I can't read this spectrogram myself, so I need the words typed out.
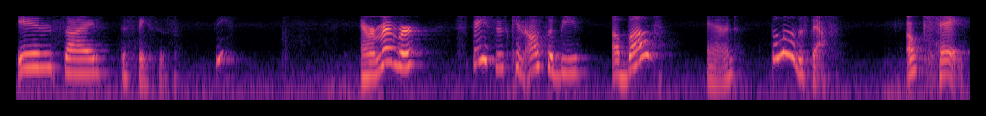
inside the spaces. See? And remember, spaces can also be above and below the staff. Okay,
